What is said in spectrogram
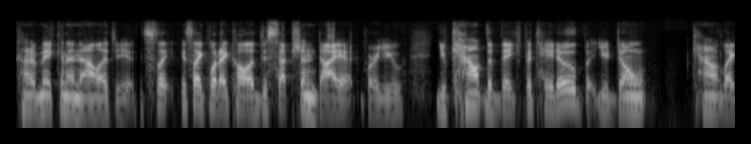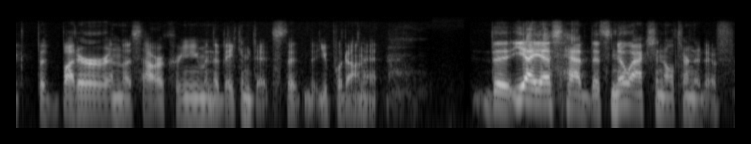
kind of make an analogy, it's like it's like what I call a deception diet, where you you count the baked potato, but you don't count like the butter and the sour cream and the bacon bits that, that you put on it the EIS had this no action alternative,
